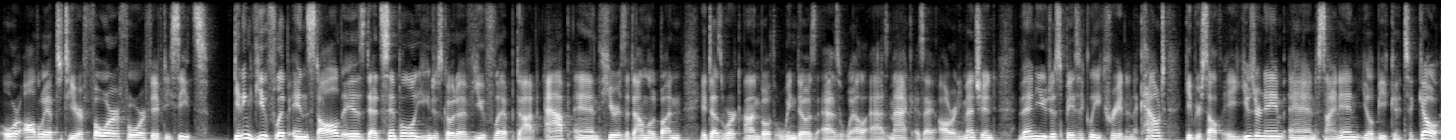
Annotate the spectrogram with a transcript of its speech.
or all the way up to tier 4 for 50 seats. Getting ViewFlip installed is dead simple. You can just go to viewflip.app and here is a download button. It does work on both Windows as well as Mac, as I already mentioned. Then you just basically create an account, give yourself a username and sign in. You'll be good to go.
